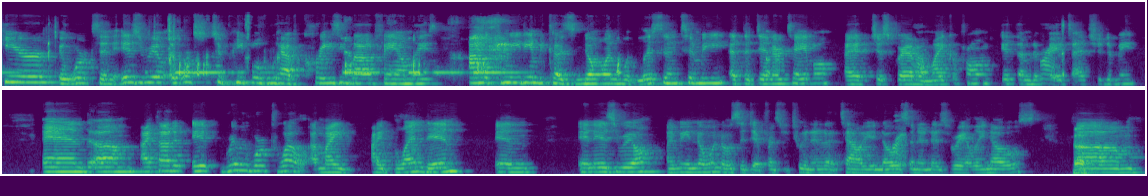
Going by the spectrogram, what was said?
here. It works in Israel. It works to people who have crazy loud families. I'm a comedian because no one would listen to me at the dinner table. I had to just grab a microphone, get them to pay attention to me, and um, I thought it, it really worked well. My I blend in in in Israel. I mean, no one knows the difference between an Italian nose Right. and an Israeli nose. um,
